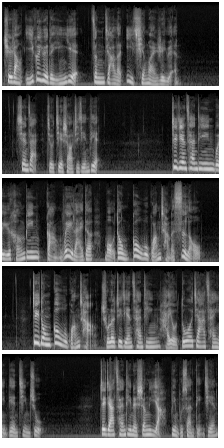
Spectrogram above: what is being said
却让一个月的营业增加了一千万日元。现在就介绍这间店。这间餐厅位于横滨港未来的某栋购物广场的四楼。这栋购物广场除了这间餐厅，还有多家餐饮店进驻。这家餐厅的生意啊，并不算顶尖，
